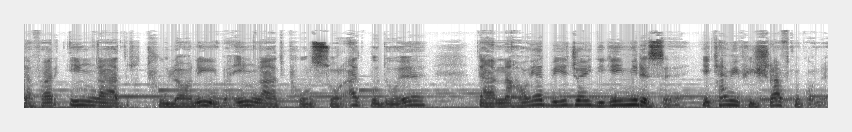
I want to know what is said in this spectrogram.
نفر اینقدر طولانی و اینقدر پرسرعت بدوه در نهایت به یه جای دیگه می‌رسه یه کمی پیشرفت می‌کنه.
